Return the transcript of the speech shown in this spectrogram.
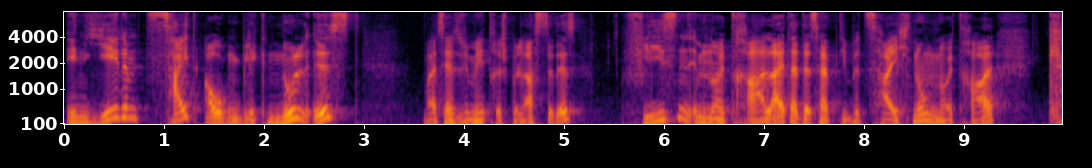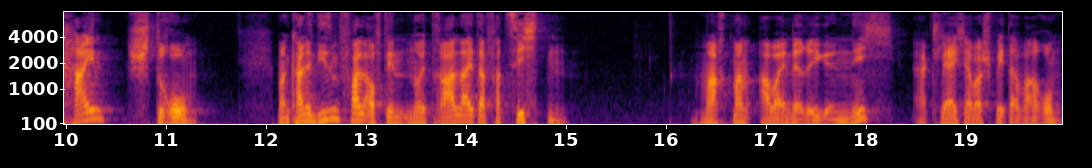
in jedem Zeitaugenblick null ist, weil es ja symmetrisch belastet ist, fließen im Neutralleiter, deshalb die Bezeichnung neutral, kein Strom. Man kann in diesem Fall auf den Neutralleiter verzichten. Macht man aber in der Regel nicht, erkläre ich aber später warum.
